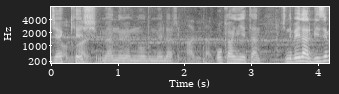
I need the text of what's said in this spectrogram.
Jack Oldu Cash. Ben de memnun oldum beyler. Tabii tabii. Okan Yeten. Şimdi beyler bizim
